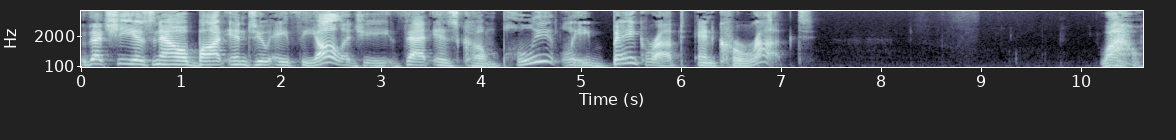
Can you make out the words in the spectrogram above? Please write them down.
that she is now bought into a theology that is completely bankrupt and corrupt. Wow.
